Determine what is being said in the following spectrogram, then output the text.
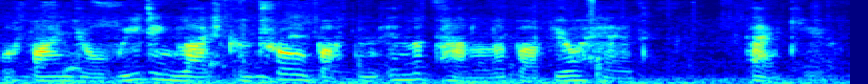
will find your reading light control button in the panel above your head. Thank you.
